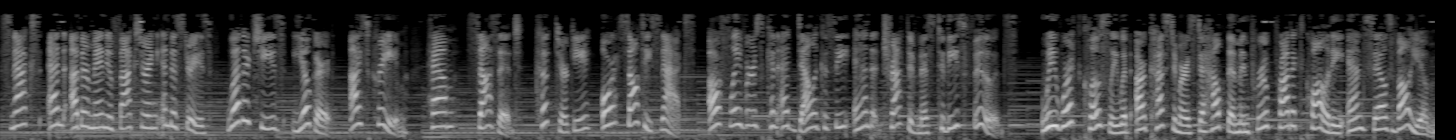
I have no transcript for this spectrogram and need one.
snacks, and other manufacturing industries, whether cheese, yogurt, ice cream, ham, sausage, cooked turkey, or salty snacks. Our flavors can add delicacy and attractiveness to these foods. We work closely with our customers to help them improve product quality and sales volume.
